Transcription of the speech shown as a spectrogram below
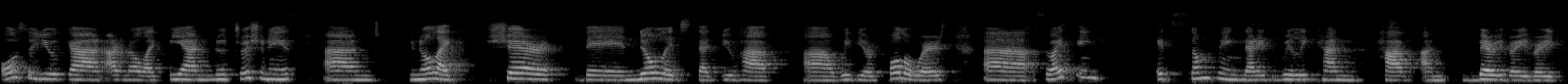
also you can i don't know like be a nutritionist and you know like share the knowledge that you have uh, with your followers. Uh, so i think it's something that it really can have a very very very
